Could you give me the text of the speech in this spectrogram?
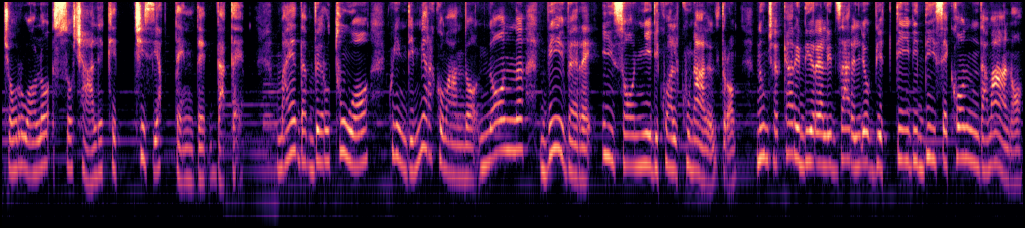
c'è un ruolo sociale che ci si attende da te ma è davvero tuo? Quindi mi raccomando, non vivere i sogni di qualcun altro, non cercare di realizzare gli obiettivi di seconda mano,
